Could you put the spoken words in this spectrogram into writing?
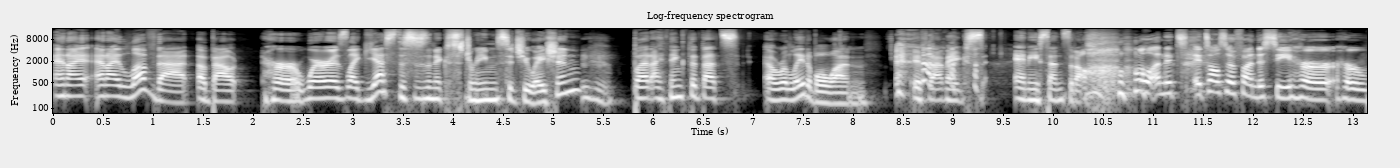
and I and I love that about her whereas like yes, this is an extreme situation, but I think that that's a relatable one if that makes any sense at all. well, and it's it's also fun to see her her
